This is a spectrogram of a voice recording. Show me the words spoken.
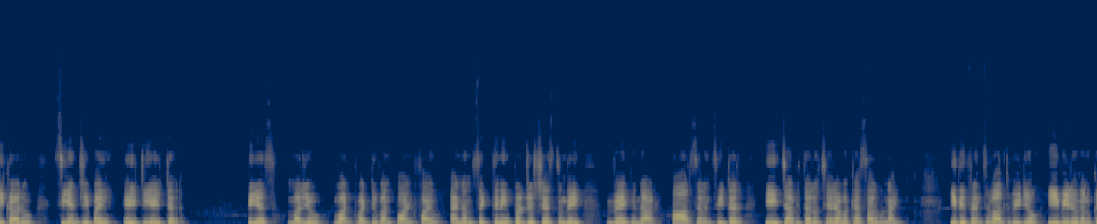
ఈ కారు సిఎన్జీపై ఎయిటీ ఎయిట్ పిఎస్ మరియు one twenty one point five NM శక్తిని ప్రొడ్యూస్ చేస్తుంది. Wagon R R seven seater ఈ జాబితాలో చేరే అవకాశాలు ఉన్నాయి. ఇది ఫ్రెండ్స్ ఇవాళ వీడియో. ఈ వీడియో కనుక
